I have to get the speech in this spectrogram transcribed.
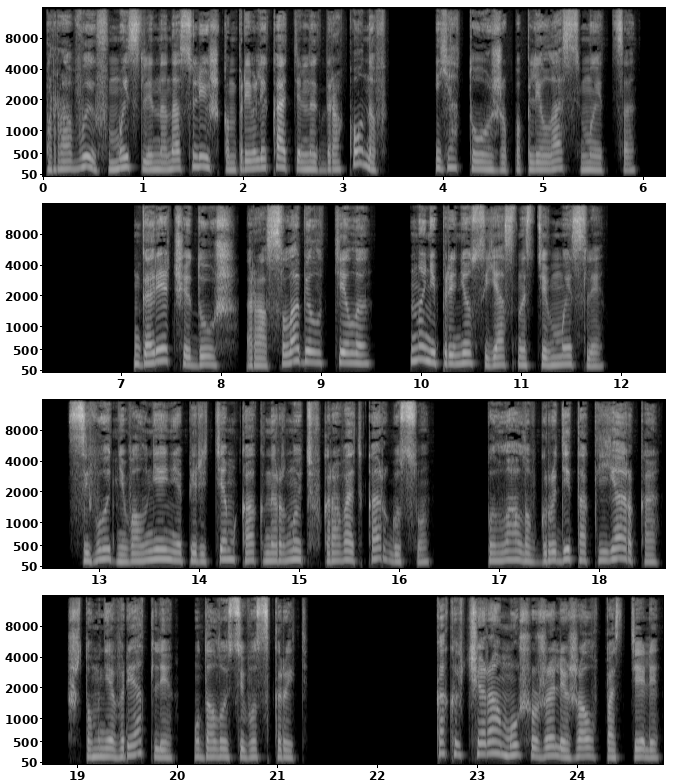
Провыв мысленно на слишком привлекательных драконов, я тоже поплелась мыться. Горячий душ расслабил тело, но не принес ясности в мысли. Сегодня волнение перед тем, как нырнуть в кровать Каргусу, пылало в груди так ярко, что мне вряд ли удалось его скрыть. Как и вчера, муж уже лежал в постели,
